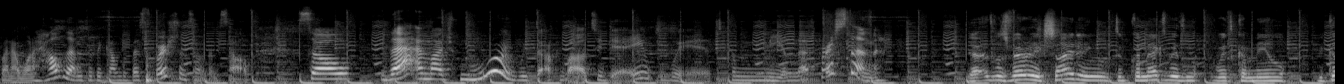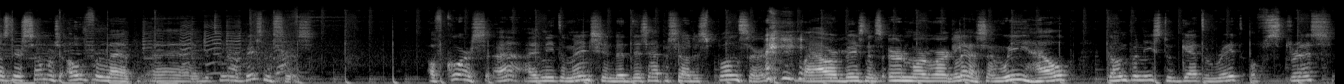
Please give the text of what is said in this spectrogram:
when I want to help them to become the best versions of themselves? So that and much more we talk about today with Camilla Preston. Yeah, it was very exciting to connect with with Camille because there's so much overlap uh, between our businesses. Of course, uh, I need to mention that this episode is sponsored by our business Earn More Work Less, and we help companies to get rid of stress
